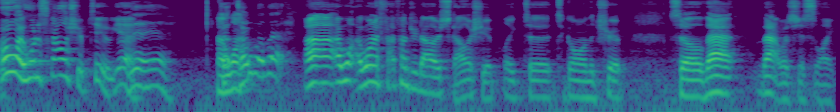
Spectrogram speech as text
Oh, I won a scholarship too. Yeah. yeah, yeah. I Talk, want- talk about that. Uh, I won, I won a five hundred dollars scholarship, like to to go on the trip. So that that was just like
